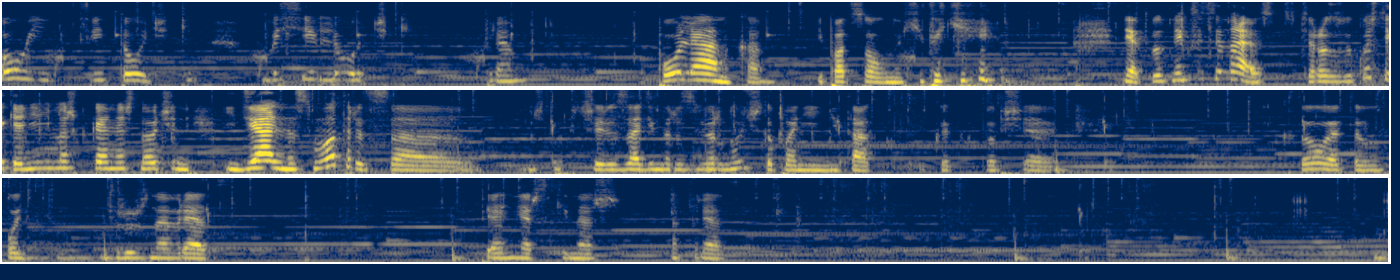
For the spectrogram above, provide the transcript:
Ой, цветочки, василечки. Прям полянка. И подсолнухи такие. Нет, вот мне, кстати, нравятся эти розовые кустики. Они немножко, конечно, очень идеально смотрятся, чтобы через один развернуть, чтобы они не так, как вообще... Кто это выходит в дружный отряд? Пионерский наш отряд.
